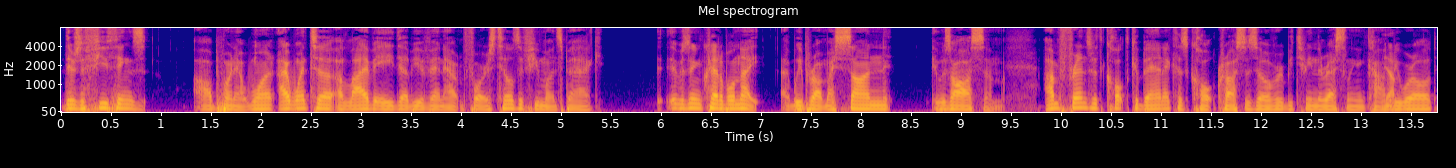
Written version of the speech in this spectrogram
There's a few things I'll point out. One, I went to a live AEW event out in Forest Hills a few months back. It was an incredible night. Uh, we brought my son. It was awesome. I'm friends with Colt Cabana because Colt crosses over between the wrestling and comedy Yep. world.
